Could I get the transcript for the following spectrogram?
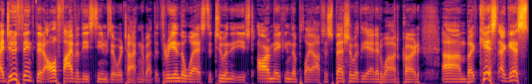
I do think that all five of these teams that we're talking about, the three in the West, the two in the East, are making the playoffs, especially with the added wild card. Um, but Kist, I guess,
